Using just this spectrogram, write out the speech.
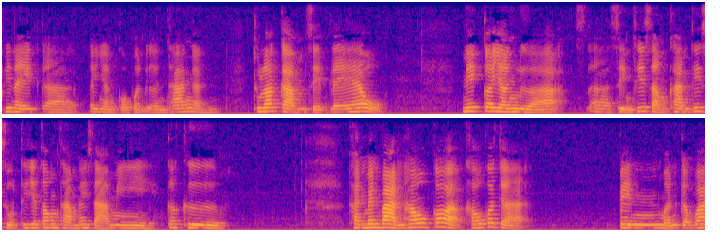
พี่นายอ่าไอ้ยังก่อเพิ่นเอิญทางอันธุรกรรมเสร็จแล้วนิกก็ยังเหลืออสิ่งที่สำคัญที่สุดที่จะต้องทำให้สามีก็คือ คันแม่นบ้านเฮาก็เขาก็จะเป็นเหมือนกับว่า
